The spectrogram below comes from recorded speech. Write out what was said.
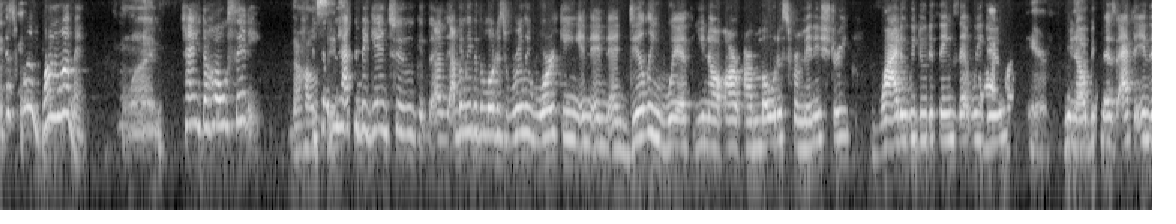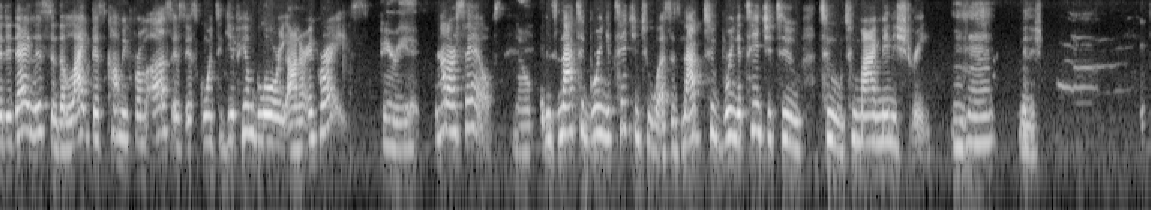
just one, one woman One. changed the whole city. The whole so we have to begin to, uh, I believe that the Lord is really working and, and, and dealing with, you know, our, our motives for ministry. Why do we do the things that we do? Here. You know, because at the end of the day, listen, the light that's coming from us is, is going to give him glory, honor, and praise, Period. not ourselves. Nope. And it's not to bring attention to us. It's not to bring attention to to to my ministry. mm-hmm. Ministry.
